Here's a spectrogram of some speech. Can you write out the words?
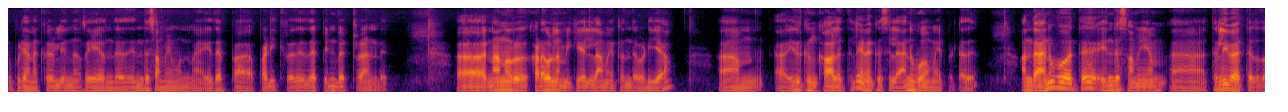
இப்படியான கேள்வி நிறைய இருந்தது. எந்த சமயம் உண்மை? எதை ப படிக்கிறது? இதை பின்பற்றாண்டு நான் ஒரு கடவுள் நம்பிக்கை இல்லாமல் இருந்தபடியாக இருக்கும் காலத்தில் எனக்கு சில அனுபவம் ஏற்பட்டது. அந்த அனுபவத்தை எந்த சமயம் தெளிவாக தருது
